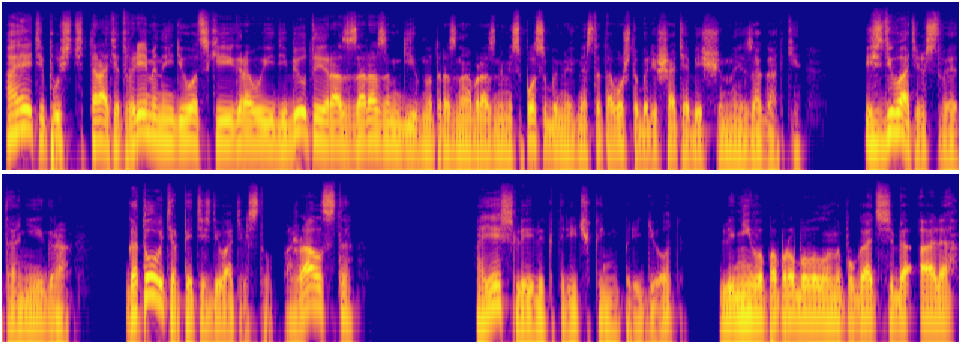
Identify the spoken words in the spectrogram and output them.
А эти пусть тратят время на идиотские игровые дебюты и раз за разом гибнут разнообразными способами вместо того, чтобы решать обещанные загадки. Издевательство это, а не игра. Готовы терпеть издевательство? Пожалуйста. А если электричка не придет? Лениво попробовала напугать себя Аля.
